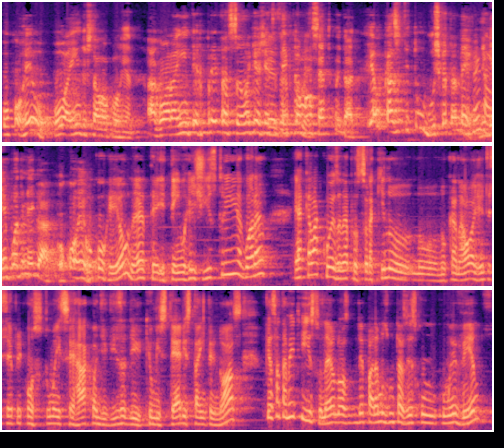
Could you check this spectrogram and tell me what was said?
ocorreu ou ainda está ocorrendo. Agora, a interpretação é que a gente Exatamente. tem que tomar um certo cuidado. E é o caso de Tunguska também. É Ninguém pode negar. Ocorreu. Ocorreu, né? E tem o registro e agora é aquela coisa, né, professor? Aqui no, no, no, canal a gente sempre costuma encerrar com a divisa de que o mistério está entre nós, porque é exatamente isso, né? Nós deparamos muitas vezes com, com eventos,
